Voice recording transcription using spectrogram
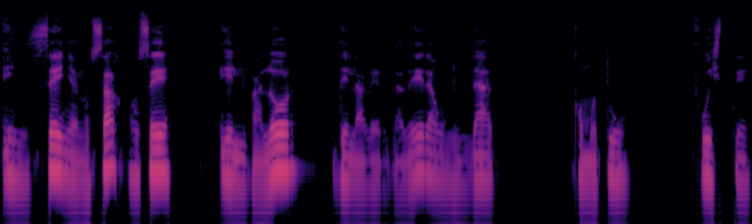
Enséñanos a José el valor de la verdadera humildad, como tú fuiste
